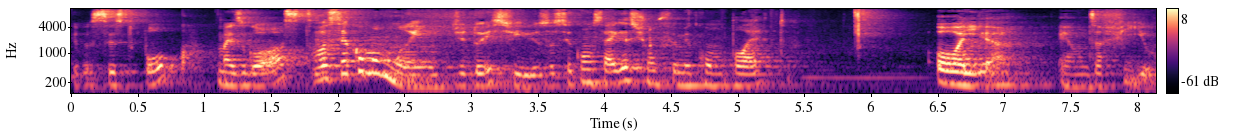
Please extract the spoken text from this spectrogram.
Eu assisto pouco, mas gosto. Você, como mãe de dois filhos, você consegue assistir um filme completo? Olha, é um desafio.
